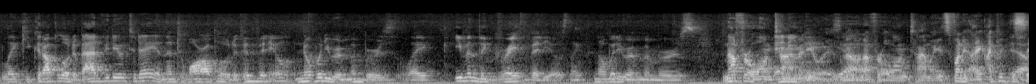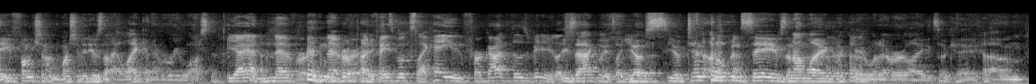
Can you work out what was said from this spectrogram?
like you could upload a bad video today, and then tomorrow upload a good video. Nobody remembers like even the great videos. Like nobody remembers. Not for a long time, Anything, anyways. yeah. No, not for a long time. Like it's funny. I, I click the Yeah. save function on a bunch of videos that I like. I never rewatch them. Yeah, yeah, never, Never never. And like- Facebook's like, hey, you forgot those videos. Like, Exactly. It's like you have you have ten unopened saves, and I'm like, okay, whatever. Like it's okay. Um,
